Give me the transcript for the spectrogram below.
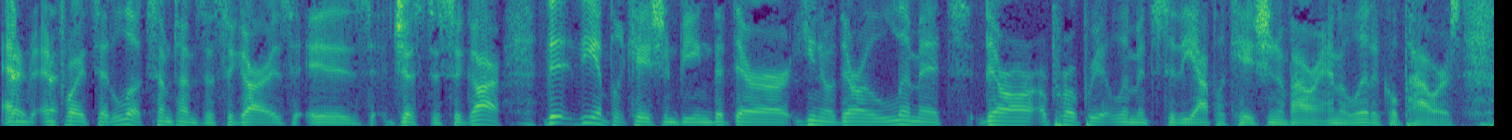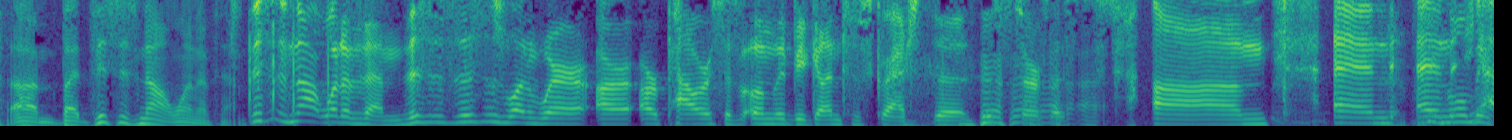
And, Right, and. Freud said, "Look, sometimes a cigar is is just a cigar." The the implication being that there are you know there are limits, there are appropriate limits to the application of our analytical powers, um, but this is not one of them. this is not one of them. This is this is one where our, our powers have only begun to scratch the, the surface. Um, and and we've only, yeah,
